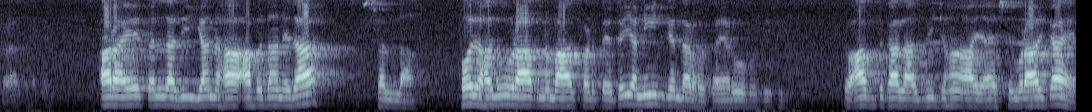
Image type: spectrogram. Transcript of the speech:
کھڑا تھا۔ ارائے تلزی ینہا ابدان ادا صلاح خود حضور آپ نماز پڑھتے تھے یا نیند کے اندر ہوتا ہے یا روح ہوتی تھی۔ تو اب کا لازمی جہاں آیا ہے سمراج کا ہے؟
